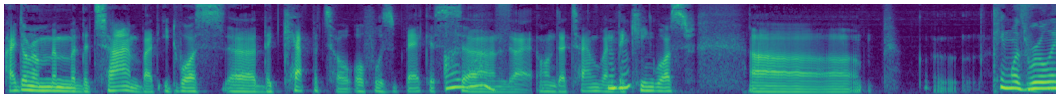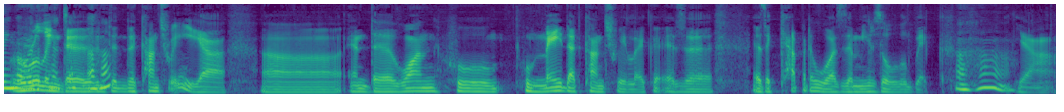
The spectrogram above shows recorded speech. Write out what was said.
I don't remember the time, but it was uh, the capital of Uzbekistan was. uh, on that time when the king was uh, King was ruling ruling the, the, country? Uh-huh. the, the country. Yeah, uh, and the one who who made that country like as a as the capital was the Mirzo Ulugbek. Uh-huh. Yeah.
